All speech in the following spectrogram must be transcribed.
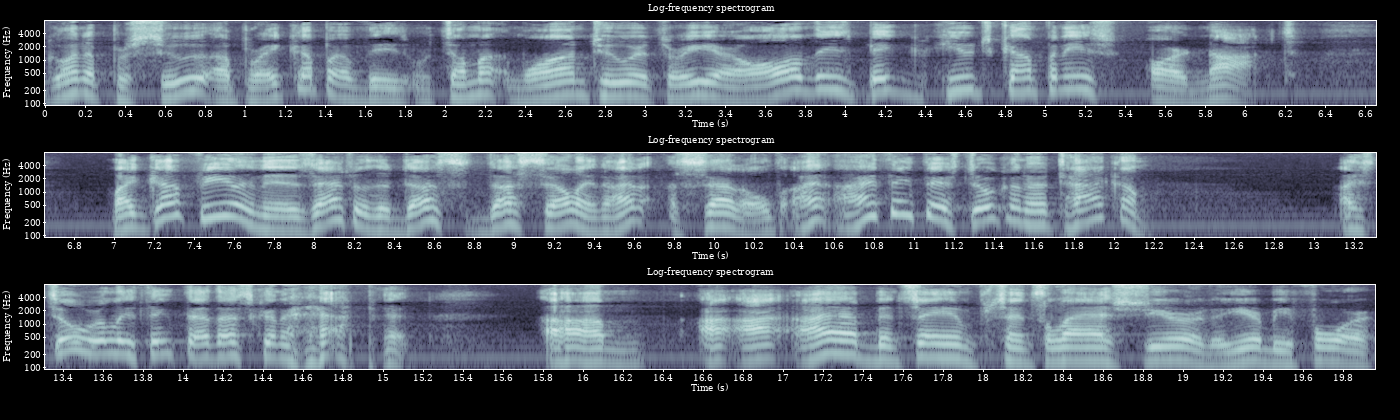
going to pursue a breakup of these some, one, two, or three, or all of these big, huge companies, or not? My gut feeling is after the dust dust selling settled, I, I think they're still going to attack them. I still really think that that's going to happen. Um, I, I have been saying since last year or the year before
